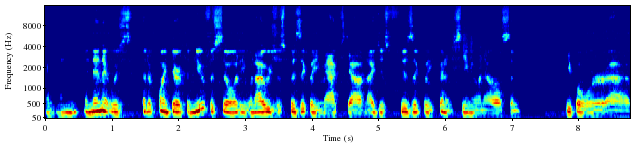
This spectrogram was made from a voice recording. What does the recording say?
And then, and then it was at a point there at the new facility when I was just physically maxed out and I just physically couldn't see anyone else. And people were, uh,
